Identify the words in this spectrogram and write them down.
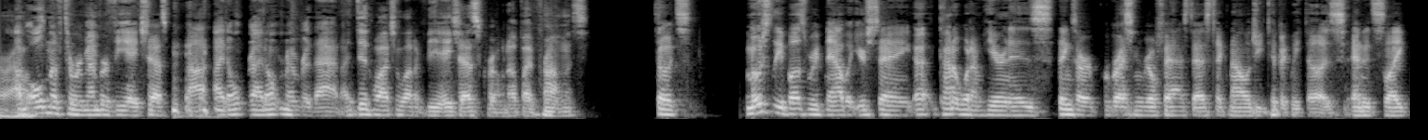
I'm old enough to remember VHS, but not, I don't. I don't remember that. I did watch a lot of VHS growing up. I promise. So it's mostly a buzzword now, but you're saying uh, kind of what I'm hearing is things are progressing real fast as technology typically does. And it's like,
